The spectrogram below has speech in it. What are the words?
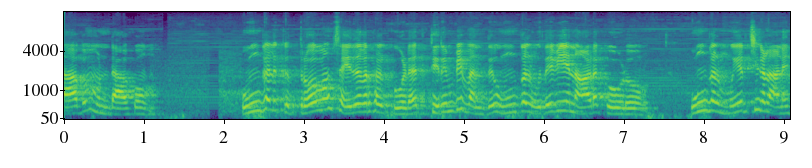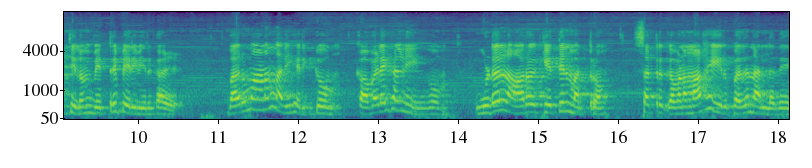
லாபம் உண்டாகும். உங்களுக்கு துரோகம் செய்தவர்கள் கூட திரும்பி வந்து உங்கள் உதவியை நாடக்கூடும். உங்கள் முயற்சிகள் அனைத்திலும் வெற்றி பெறுவீர்கள். வருமானம் அதிகரிக்கும். கவலைகள் நீங்கும். உடல் ஆரோக்கியத்தில் மற்றும் சற்று கவனமாக இருப்பது நல்லது.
